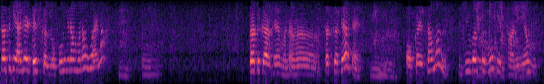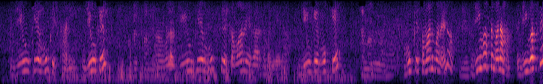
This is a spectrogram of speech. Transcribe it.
तथ के आगे ड्रेस कर लो। पूर्ण विराम बना हुआ है ना? हम्म। तत् का अर्थ है मन तत् का क्या अर्थ है? और कैसा मन? जीव से मुख्य स्थानीय जीव के मुख्य स्थानीय। जीव के? हाँ, मतलब जीव के मुख के समान एक अर्थ समझ लेना। जीव के मुख के? समान। मुख के समान मन है ना? जी। जीवस मना। जीवस से?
